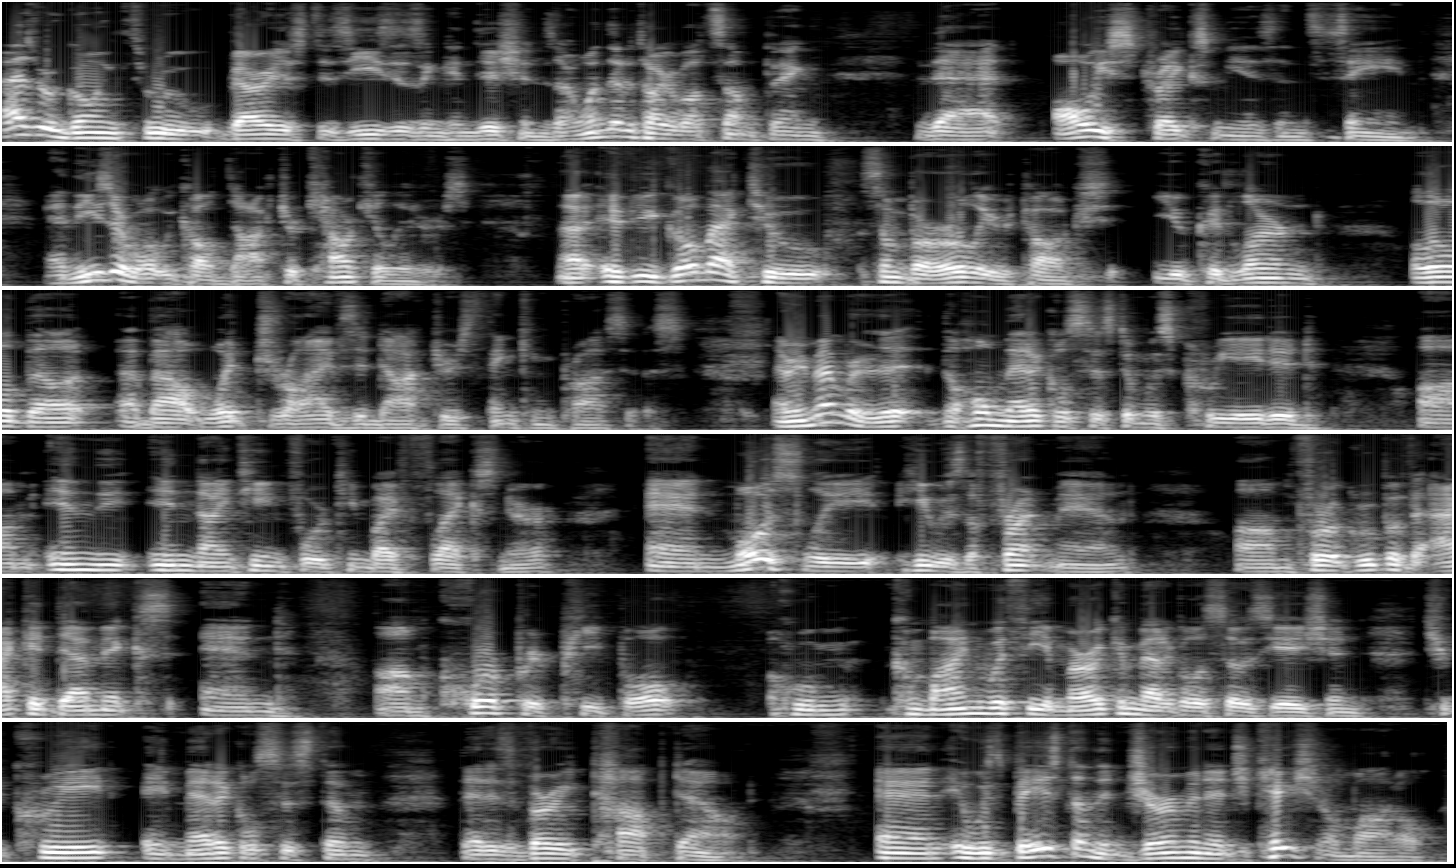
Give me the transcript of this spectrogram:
as we're going through various diseases and conditions, I wanted to talk about something that always strikes me as insane. And these are what we call doctor calculators. Now, if you go back to some of our earlier talks, you could learn a little bit about what drives a doctor's thinking process. And remember that the whole medical system was created um, in the in 1914 by Flexner, and mostly he was the front man um, for a group of academics and um, corporate people who combined with the American Medical Association to create a medical system that is very top down. And it was based on the German educational model.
